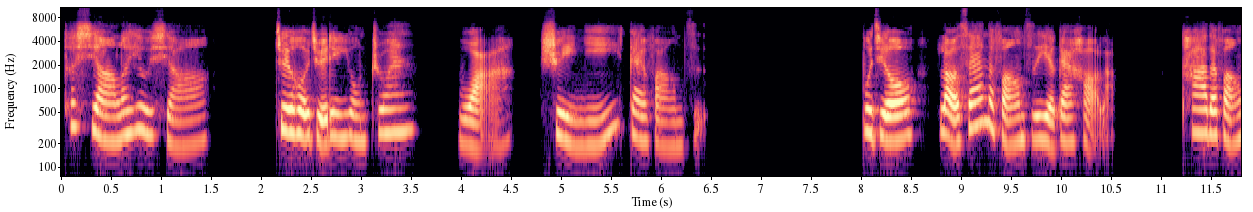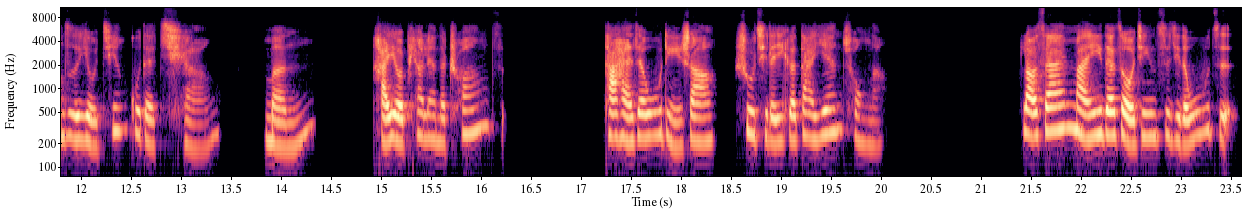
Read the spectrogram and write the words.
他想了又想，最后决定用砖、瓦、水泥盖房子。不久，老三的房子也盖好了。他的房子有坚固的墙、门，还有漂亮的窗子。他还在屋顶上竖起了一个大烟囱呢。老三满意的走进自己的屋子，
